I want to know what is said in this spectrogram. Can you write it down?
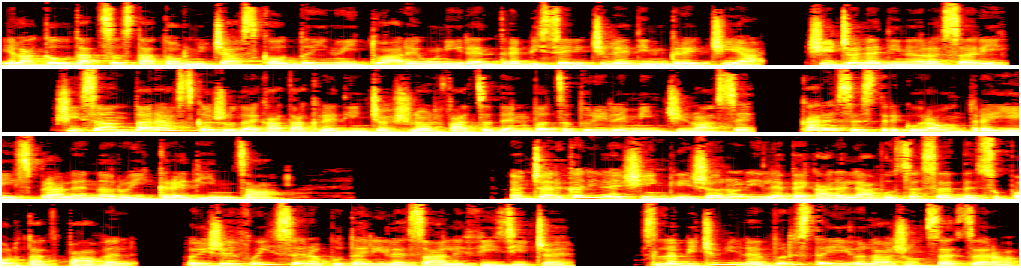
El a căutat să statornicească o dăinuitoare unire între bisericile din Grecia și cele din răsărit și să întărească judecata credincioșilor față de învățăturile mincinoase care se strecurau între ei spre a le nărui credința. Încercările și îngrijorările pe care le avusese de suportat Pavel îi jefuiseră puterile sale fizice. Slăbiciunile vârstei îl ajunseseră.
